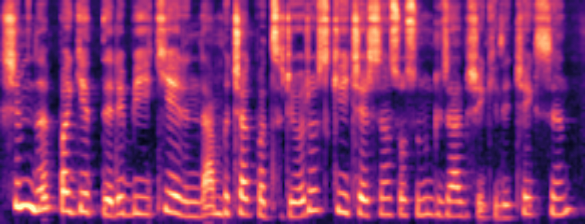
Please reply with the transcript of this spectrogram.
Şimdi bagetleri bir iki yerinden bıçak batırıyoruz ki içerisine sosunu güzel bir şekilde çeksin.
